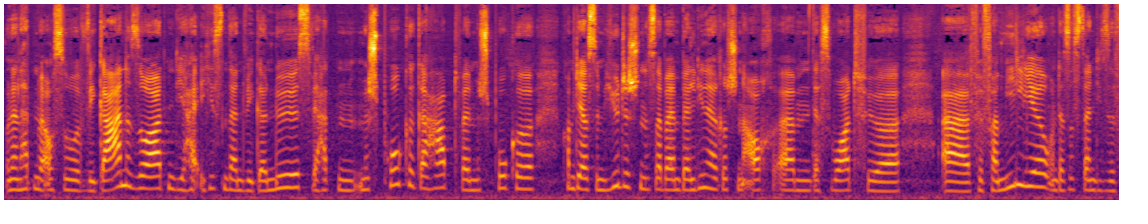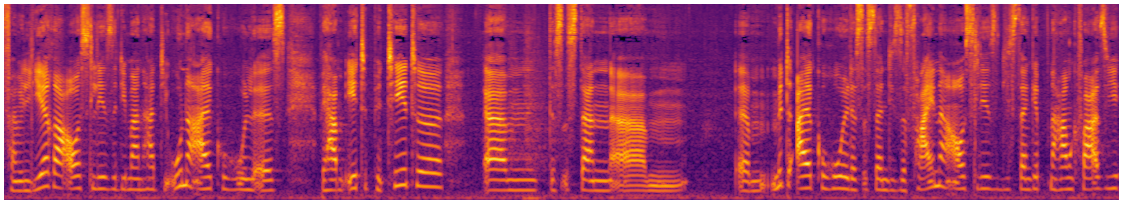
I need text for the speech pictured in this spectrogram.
Und dann hatten wir auch so vegane Sorten, die hießen dann veganös. Wir hatten Mischpoke gehabt, weil Mischpoke kommt ja aus dem Jüdischen, ist aber im Berlinerischen auch ähm, das Wort für, äh, für Familie. Und das ist dann diese familiäre Auslese, die man hat, die ohne Alkohol ist. Wir haben Etepetete, ähm, das ist dann... Ähm, ähm, mit Alkohol, das ist dann diese feine Auslese, die es dann gibt, und haben quasi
